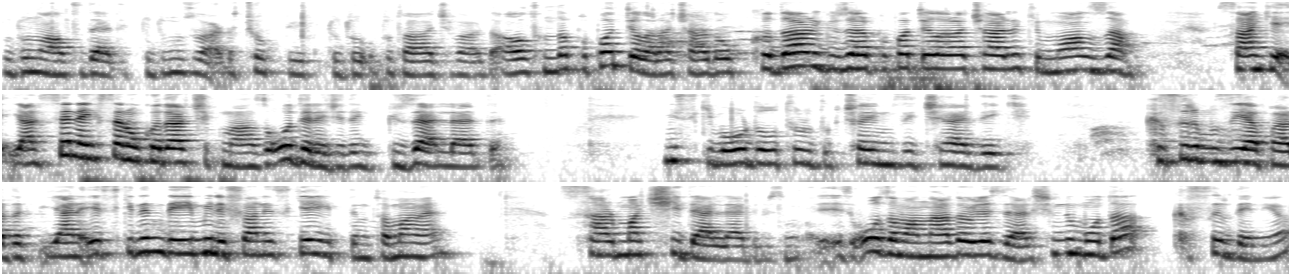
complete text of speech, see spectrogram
Dudun altı derdik. Dudumuz vardı. Çok büyük dudu, dut ağacı vardı. Altında papatyalar açardı. O kadar güzel papatyalar açardı ki muazzam. Sanki yani sen eksen o kadar çıkmazdı. O derecede güzellerdi. Mis gibi orada oturduk, çayımızı içerdik. Kısırımızı yapardık. Yani eskinin deyimiyle şu an eskiye gittim tamamen. Sarmaçı derlerdi bizim. O zamanlarda öyle der. Şimdi moda kısır deniyor.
